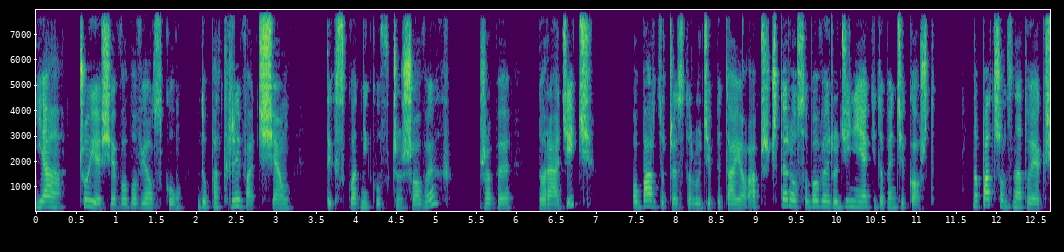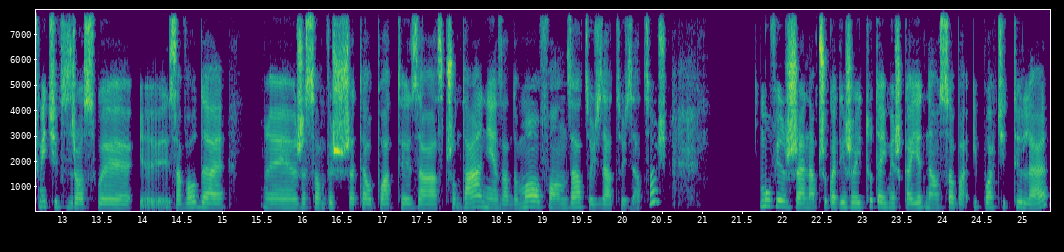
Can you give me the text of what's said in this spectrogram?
Ja czuję się w obowiązku dopatrywać się tych składników czynszowych, żeby doradzić, bo bardzo często ludzie pytają, a przy czteroosobowej rodzinie jaki to będzie koszt? No patrząc na to, jak śmieci wzrosły, yy, za wodę, Y, że są wyższe te opłaty za sprzątanie, za domofon, za coś, za coś, za coś. Mówię, że na przykład jeżeli tutaj mieszka jedna osoba i płaci tyle,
